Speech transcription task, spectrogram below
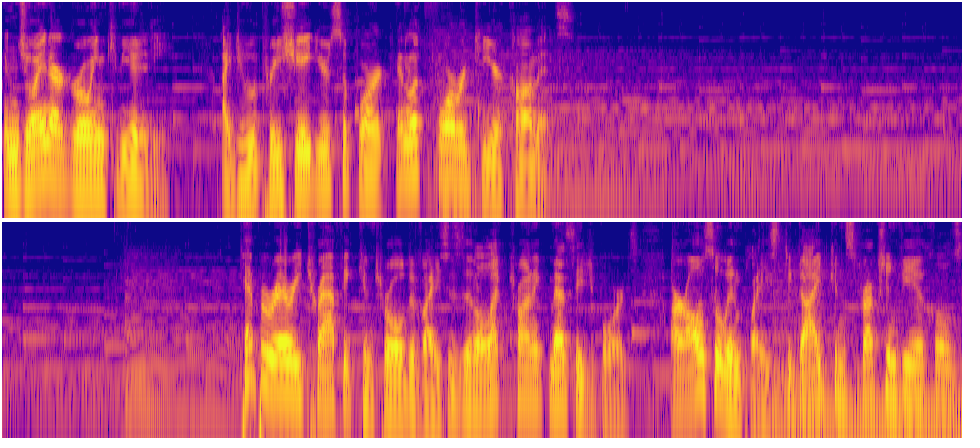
and join our growing community. I do appreciate your support and look forward to your comments. Temporary traffic control devices and electronic message boards are also in place to guide construction vehicles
